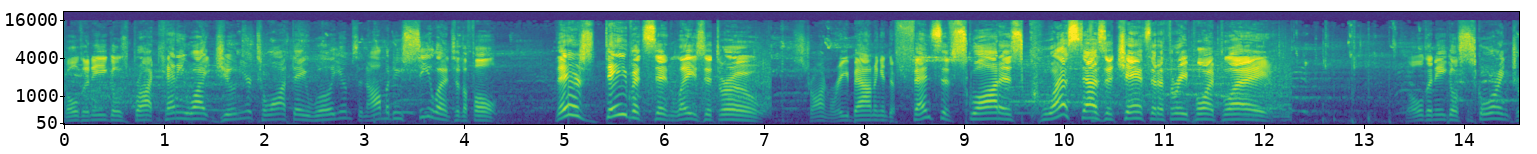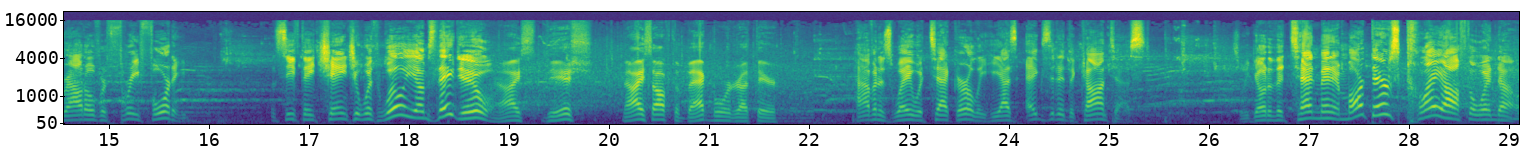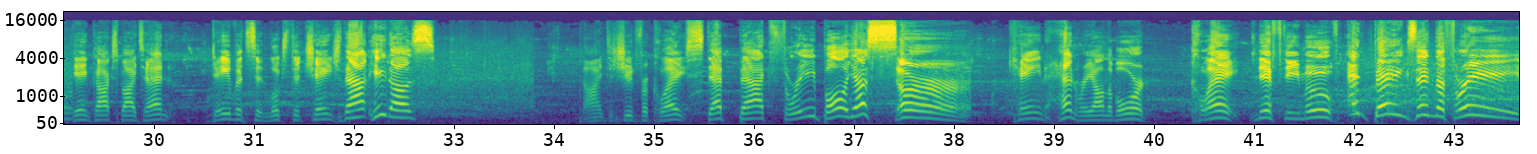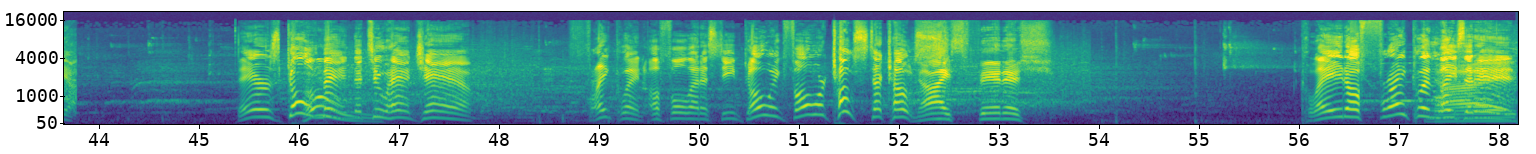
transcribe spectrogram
Golden Eagles brought Kenny White Jr., Tawante Williams, and Amadou Sila into the fold. There's Davidson, lays it through. Strong rebounding and defensive squad as Quest has a chance at a three-point play. Golden Eagles scoring drought over 340. Let's see if they change it with Williams. They do. Nice dish. Nice off the backboard right there. Having his way with Tech early. He has exited the contest. So we go to the 10 minute mark. There's Clay off the window. Gamecocks by 10. Davidson looks to change that. He does. Nine to shoot for Clay. Step back three. Ball, yes, sir. Kayne Henry on the board. Clay, nifty move, and bangs in the three. There's Goldman, the two hand jam. Franklin, a full head of steam, going forward, coast to coast. Nice finish. Clay to Franklin lays it in.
